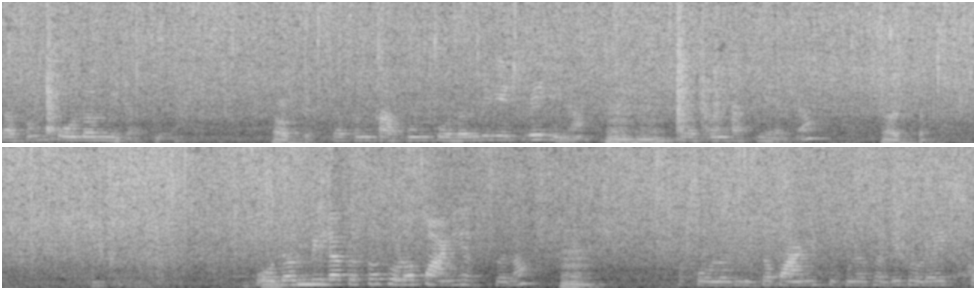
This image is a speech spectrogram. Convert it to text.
तर आपण कोलंबी टाकली ओके. तर आपण कापून कोलंबी घेतलेली ना. ती आपण टाकली आता. अच्छा. कोलंबीला कसं थोडं पाणी असतं ना? कोलंबीचं पाणी सुकण्यासाठी थोडं एक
